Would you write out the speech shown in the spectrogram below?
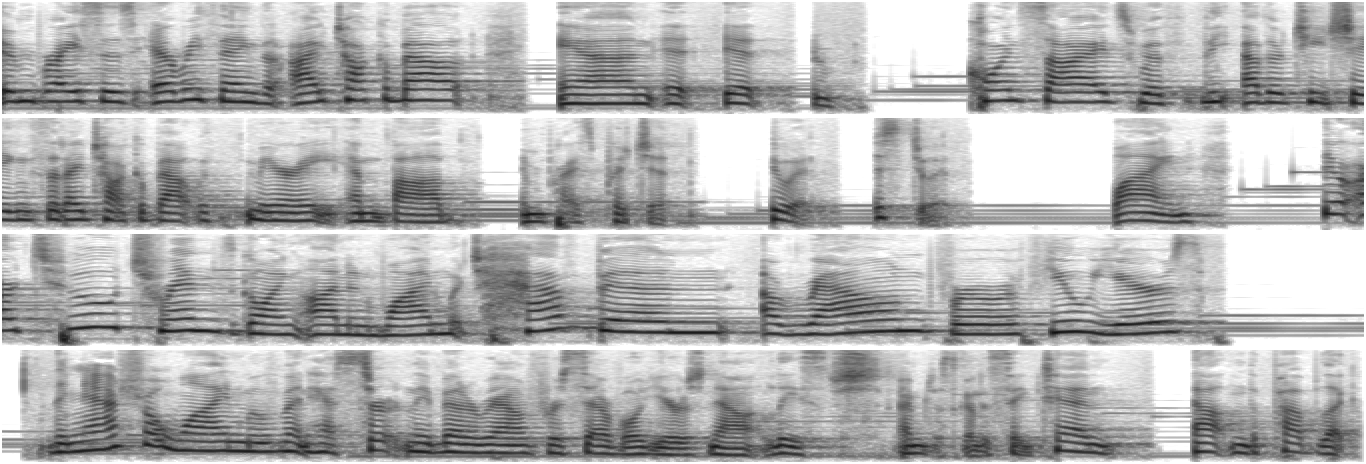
embraces everything that I talk about and it, it coincides with the other teachings that I talk about with Mary and Bob and Price Pritchett. Do it. Just do it. Wine. There are two trends going on in wine which have been around for a few years, the natural wine movement has certainly been around for several years now, at least, I'm just going to say 10 out in the public.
